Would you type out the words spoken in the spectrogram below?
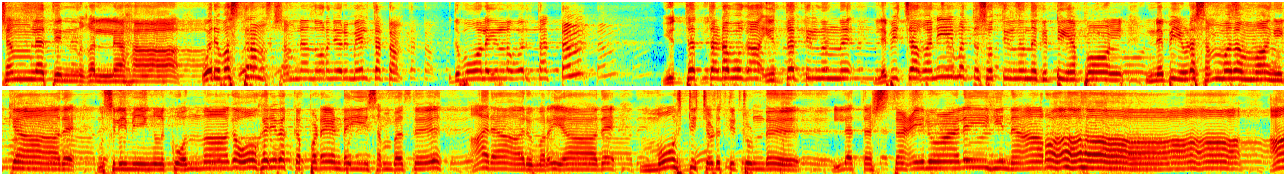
ശംലത്തിൻ ഖല്ലഹാ. ഒരു വസ്ത്രം ശംല എന്ന് പറഞ്ഞ ഒരു മേൽത്തട്ടം. ഇതുപോലെയുള്ള ഒരു തട്ടം യുദ്ധത്തടവുക യുദ്ധത്തിൽ നിന്ന് ലഭിച്ച ഗനീമത്ത് സ്വത്തിൽ നിന്ന് കിട്ടിയപ്പോൾ നബിയുടെ സമ്മതം വാങ്ങിക്കാതെ മുസ്ലിമീങ്ങൾക്ക് ഒന്നാകെ ഓഹരി വെക്കപ്പെടേണ്ട ഈ സമ്പത്ത് ആരാരും അറിയാതെ മോഷ്ടിച്ചെടുത്തിട്ടുണ്ട് അലൈഹി. ആ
